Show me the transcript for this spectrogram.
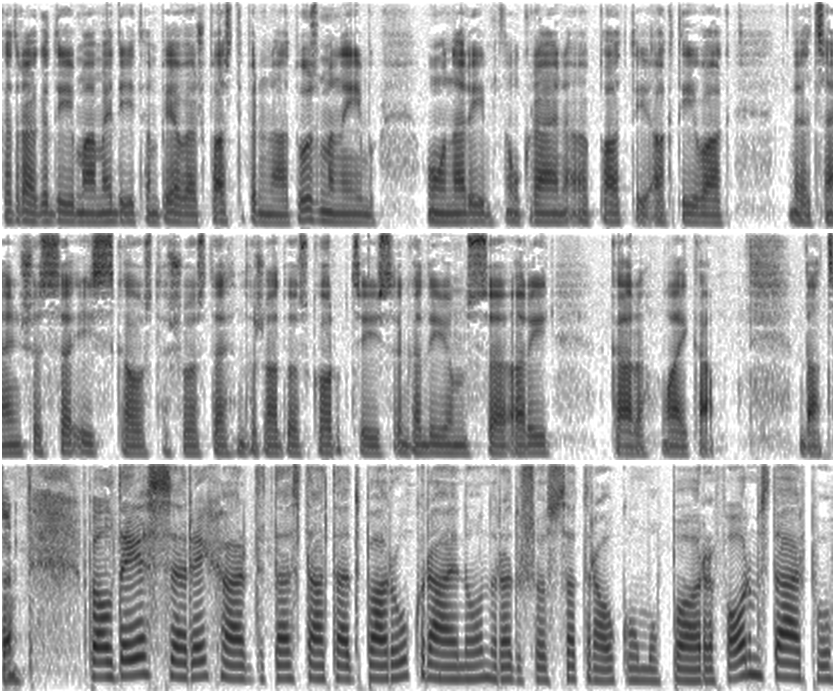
Katrā gadījumā medītam pievērš pastiprinātu uzmanību un arī Ukraina pati aktīvāk cenšas izskaust šos te dažādos korupcijas gadījumus arī kara laikā. Dace. Paldies, Rihārda. Tas tātad par Ukrainu un radušos satraukumu par formas tērpu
